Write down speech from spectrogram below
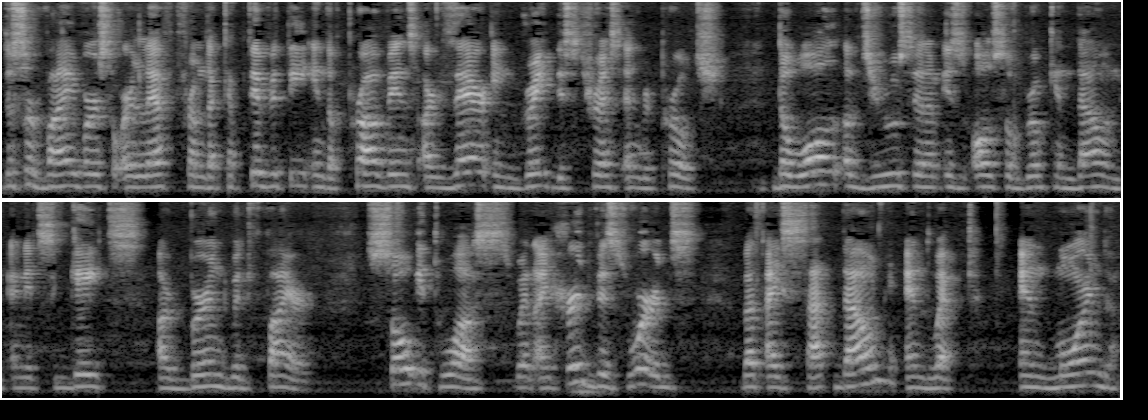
The survivors who are left from the captivity in the province are there in great distress and reproach. The wall of Jerusalem is also broken down, and its gates are burned with fire. So it was when I heard these words that I sat down and wept and mourned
